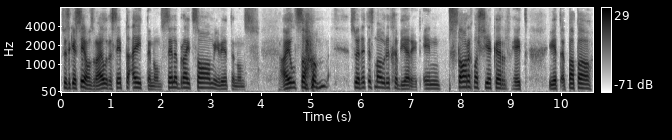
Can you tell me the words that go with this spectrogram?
soos ek jou sê, ons ruil resepte uit en ons celebrate saam, jy weet, en ons huil saam. So dit is maar hoe dit gebeur het. En stadig maar seker het jy weet 'n pappa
